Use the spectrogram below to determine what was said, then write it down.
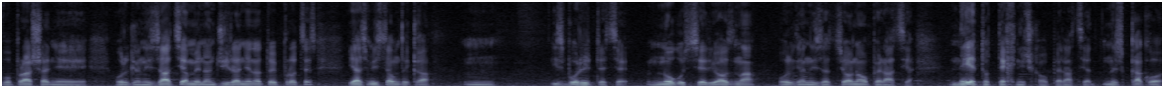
во прашање организација, менаџирање на тој процес. Јас мислам дека изборите се многу сериозна организациона операција. Не е то техничка операција. Знаеш како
